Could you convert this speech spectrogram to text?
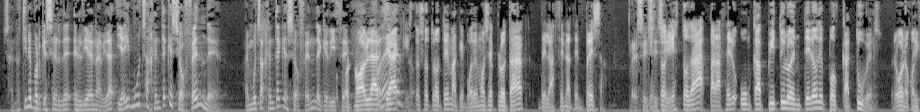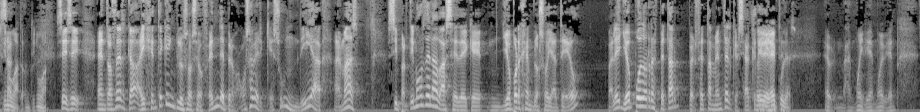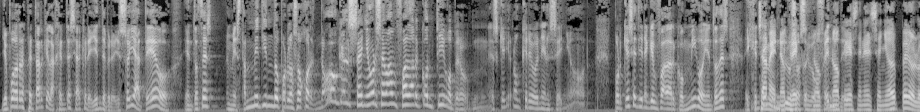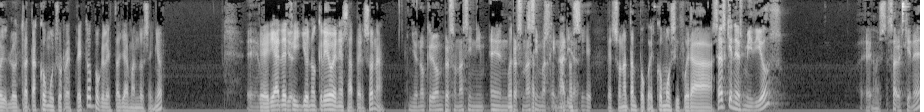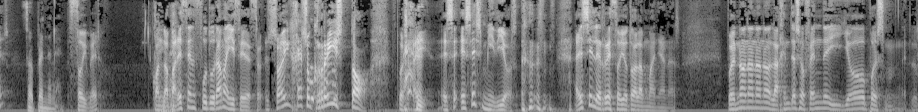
O sea, no tiene por qué ser de- el día de Navidad. Y hay mucha gente que se ofende. Hay mucha gente que se ofende, que dice... Por no hablar "Joder, ya, no". que esto es otro tema que podemos explotar de la cena de empresa. Eh, Sí, sí, esto, sí. esto da para hacer un capítulo entero de podcastubers. Pero bueno, continúa, Exacto. continúa. Sí, sí. Entonces, claro, hay gente que incluso se ofende, pero vamos a ver, que es un día. Además, si partimos de la base de que yo, por ejemplo, soy ateo, ¿vale? Yo puedo respetar perfectamente el que sea Soy de creyente. Hércules. Eh, Muy bien, muy bien. Yo puedo respetar que la gente sea creyente, pero yo soy ateo. Entonces me están metiendo por los ojos. No, que el Señor se va a enfadar contigo. Pero mm, es que yo no creo en el Señor. ¿Por qué se tiene que enfadar conmigo? Y entonces hay gente que no, incluso crees, se no- ofende. no crees en el Señor, pero lo, lo tratas con mucho respeto porque le estás llamando Señor. Eh, Deberías decir, yo no creo en esa persona. Yo no creo en personas, in- en Bueno, personas persona, imaginarias. no sé, persona tampoco, es como si fuera... ¿Sabes quién es mi dios? Eh, No sé. ¿Sabes quién es? Sorpréndeme. Zoiber. Cuando aparece en Futurama y dice, ¡Soy Jesucristo! Pues ahí, ese, ese es mi Dios. A ese le rezo yo todas las mañanas. Pues no, no, no, no, la gente se ofende y yo, pues,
